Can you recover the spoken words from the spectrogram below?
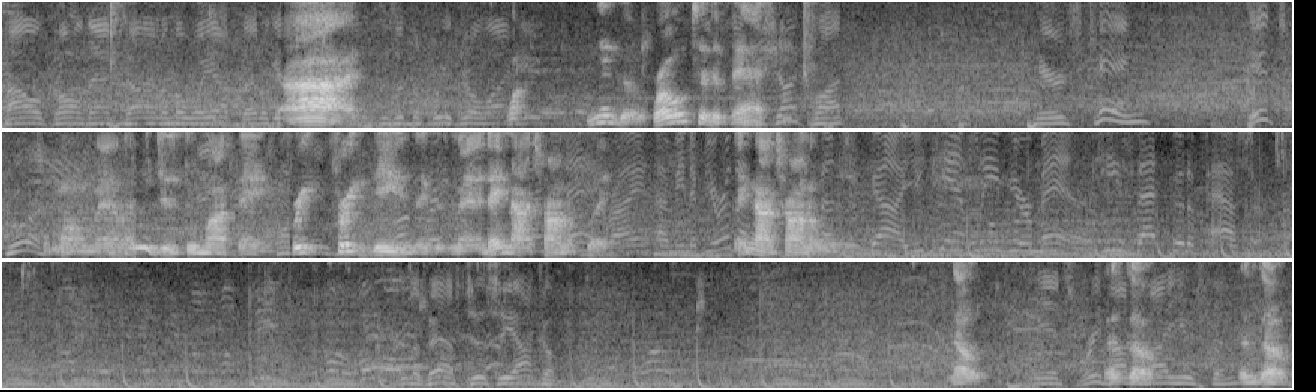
Foul called that time on the way up. That'll get ah. God. at the free throw line. What? Nigga, roll to the Second basket. Here's King. It's good. Come on, man. Let me just do my thing. Freak, freak these niggas, man. They not trying to play. Right? I mean, if you're They not trying to win. guy, you can't leave your man. He's that good a passer. And the pass to Siakam. No. It's Let's go. by Houston. Let's go.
